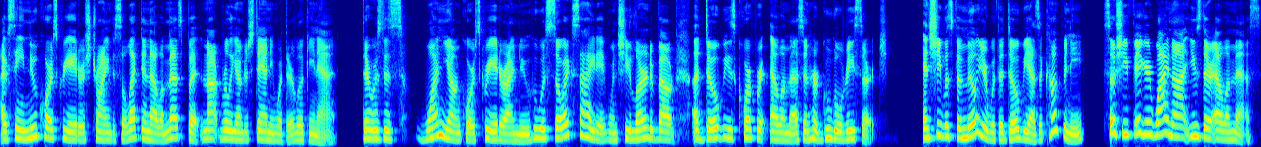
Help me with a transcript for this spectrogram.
I've seen new course creators trying to select an LMS but not really understanding what they're looking at. There was this one young course creator I knew who was so excited when she learned about Adobe's corporate LMS in her Google research. And she was familiar with Adobe as a company, so she figured why not use their LMS?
